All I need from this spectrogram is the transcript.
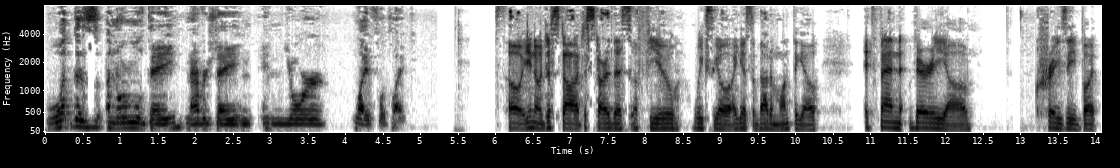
what does a normal day, an average day in, in your life look like? So, you know, just uh, just started this a few weeks ago, I guess about a month ago. It's been very uh, crazy, but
